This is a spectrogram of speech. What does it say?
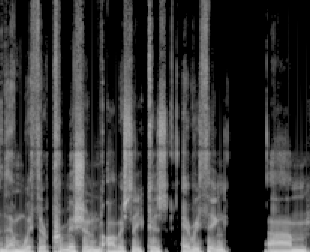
then with their permission, obviously, because everything um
